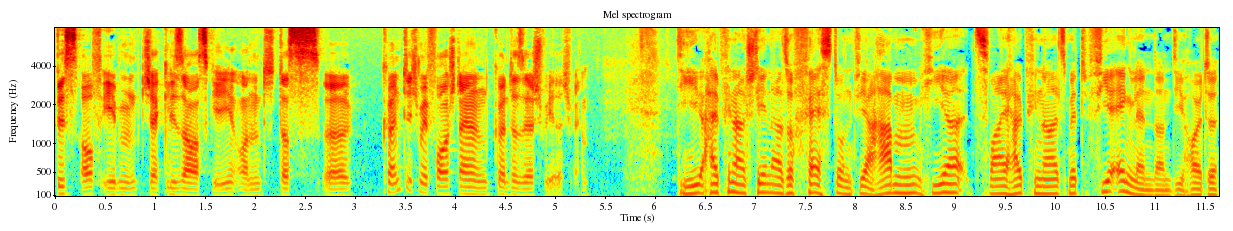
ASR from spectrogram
bis auf eben Jack Lisowski. Und das äh, könnte ich mir vorstellen, könnte sehr schwierig werden. Die Halbfinals stehen also fest und wir haben hier zwei Halbfinals mit vier Engländern, die heute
